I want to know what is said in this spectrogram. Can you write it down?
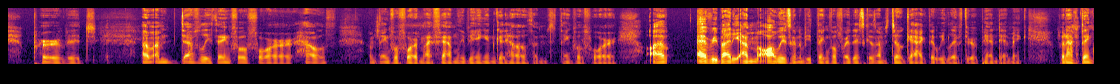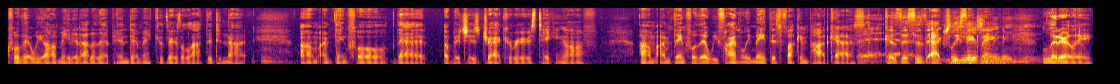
Purvage. Um, I'm definitely thankful for health. I'm thankful for my family being in good health. I'm thankful for uh, everybody. I'm always going to be thankful for this because I'm still gagged that we lived through a pandemic. But I'm thankful that we all made it out of that pandemic because there's a lot that did not. Um, I'm thankful that a bitch's drag career is taking off. Um, I'm thankful that we finally made this fucking podcast because this is actually Years sickening, literally.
